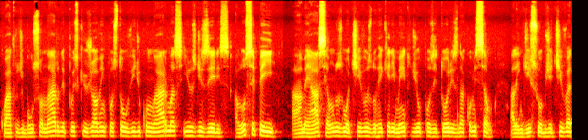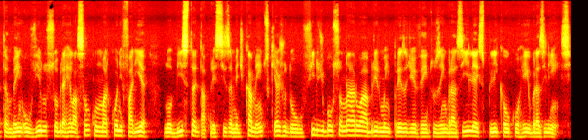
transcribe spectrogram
04 de Bolsonaro, depois que o jovem postou o vídeo com armas e os dizeres: Alô CPI. A ameaça é um dos motivos do requerimento de opositores na comissão. Além disso, o objetivo é também ouvi-lo sobre a relação com Marconi Faria, lobista da Precisa Medicamentos, que ajudou o filho de Bolsonaro a abrir uma empresa de eventos em Brasília, explica o Correio Brasiliense.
